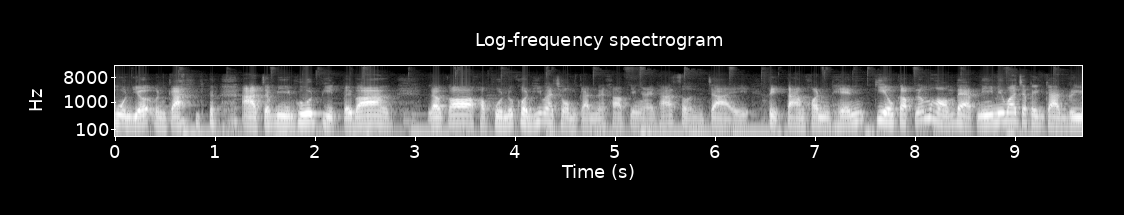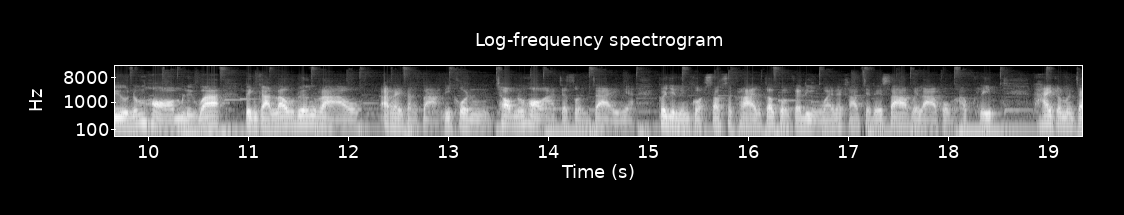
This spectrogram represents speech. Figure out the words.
มูลเยอะเหมือนกัน อาจจะมีพูดผิดไปบ้าง แล้วก็ขอบคุณทุกคนที่มาชมกันนะครับ ยังไงถ้าสนใจติดตามคอนเทนต์เกี่ยวกับน้ำหอมแบบนี้ไม่ว่าจะเป็นการรีวิวน้ำหอม หรือว่าเป็นการเล่าเรื่องราวอะไรต่างๆ ที่คนชอบน้ำหอมอาจจะสนใจเนี่ยก็อย่าลืมกด subscribe แล้วก็กดกระดิ่งไว้นะครับ จะได้ทราบเวลาผมอัพคลิป ให้กำลังใจ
